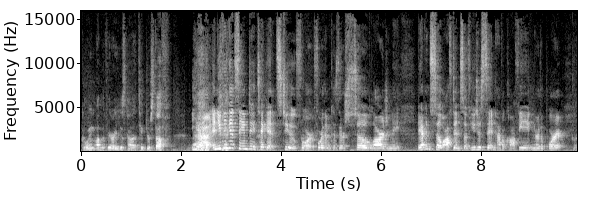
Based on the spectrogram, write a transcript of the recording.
going on the ferry, you just kind of take your stuff yeah, and you can get same day tickets too for for them because they're so large and they they happen so often. So if you just sit and have a coffee near the port, right.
